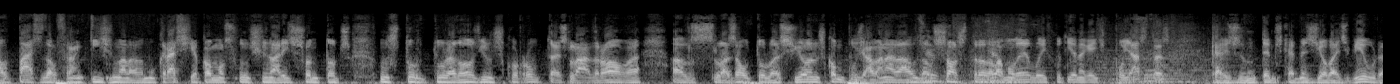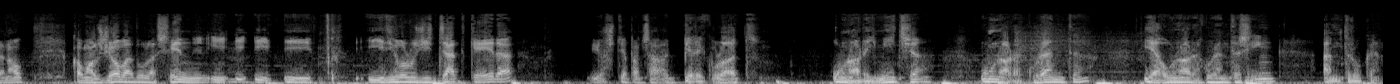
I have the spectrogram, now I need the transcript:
el pas del franquisme a la democràcia, com els funcionaris són tots uns torturadors i uns corruptes, la droga, els, les autolacions, com pujaven a dalt del sostre de la modelo i fotien aquells pollastres, que és un temps que més jo vaig viure, no? com el jove adolescent i, i, i, i, i ideologitzat que era, i, hòstia, pensava, periculot, una hora i mitja, una hora quaranta, i a una hora quaranta-cinc em truquen.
